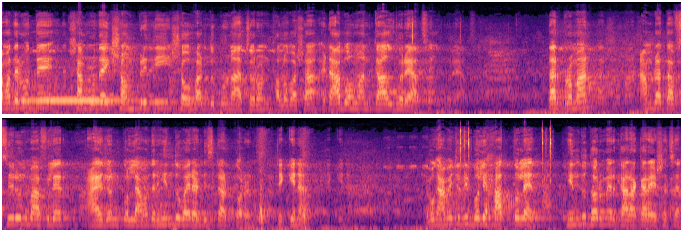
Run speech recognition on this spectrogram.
আমাদের মধ্যে সাম্প্রদায়িক সম্প্রীতি, সৌহার্দ্যপূর্ণ আচরণ, ভালোবাসা, এটা আবহমান কাল ধরে আছে। তার প্রমাণ আমরা তাফসিরুল মাহফিলের আয়োজন করলে আমাদের হিন্দু ভাইরা ডিস্টার্ব করে না, ঠিক কিনা? এবং আমি যদি বলি হাত তোলেন, হিন্দু ধর্মের কারা এসেছেন,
